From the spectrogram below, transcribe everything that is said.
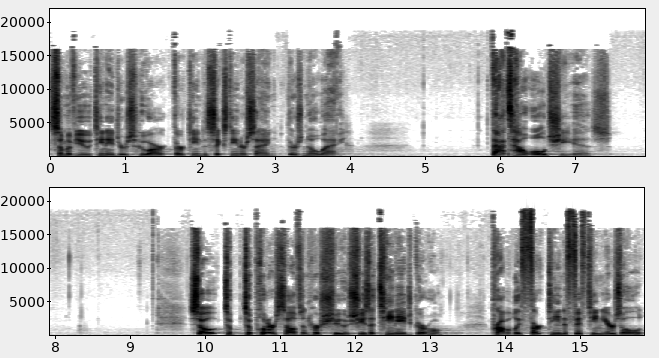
Some of you teenagers who are 13 to 16 are saying, There's no way. That's how old she is. So, to, to put ourselves in her shoes, she's a teenage girl, probably 13 to 15 years old,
